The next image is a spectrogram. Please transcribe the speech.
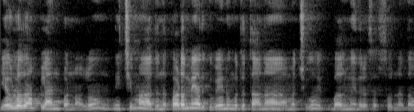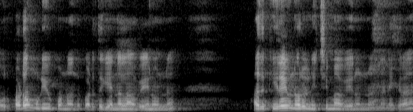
எவ்வளோ தான் பிளான் பண்ணாலும் நிச்சயமாக அது அந்த படமே அதுக்கு வேணுங்கிறத தானாக அமைச்சுக்கும் பால்மேந்திர சார் சொன்னது தான் ஒரு படம் முடிவு பண்ணும் அந்த படத்துக்கு என்னெல்லாம் வேணும்னு அதுக்கு இறைவனருள் நிச்சயமாக வேணும்னு நான் நினைக்கிறேன்.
